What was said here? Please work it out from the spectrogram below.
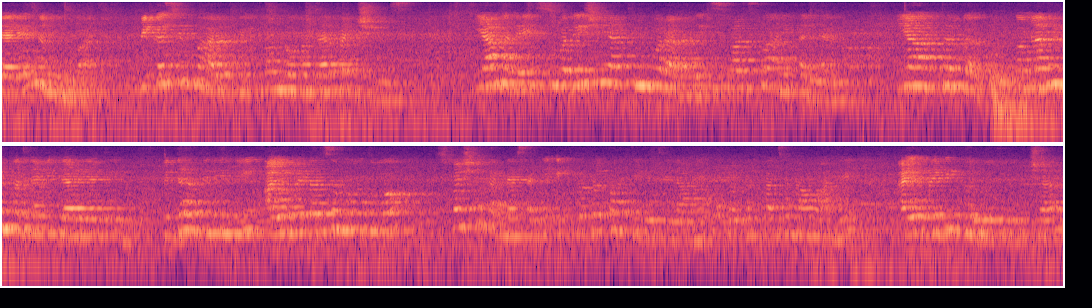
महाविद्यालय नंदुरबार विकसित भारत विक्रम दोन हजार पंचवीस. यामध्ये स्वदेशी या थीमवर आधारित स्वास्थ्य आणि कल्याण या अंतर्गत कमलाबेन कन्या विद्यालयातील विद्यार्थिनींनी आयुर्वेदाचं महत्त्व स्पष्ट करण्यासाठी एक प्रकल्प हाती घेतलेला आहे. त्या प्रकल्पाचं नाव आहे आयुर्वेदिक घरगुती उपचार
